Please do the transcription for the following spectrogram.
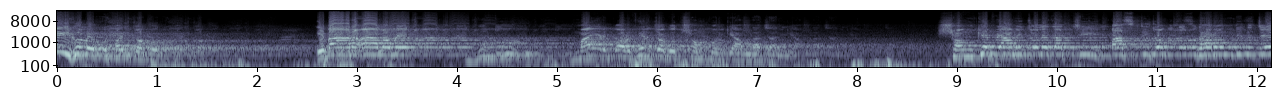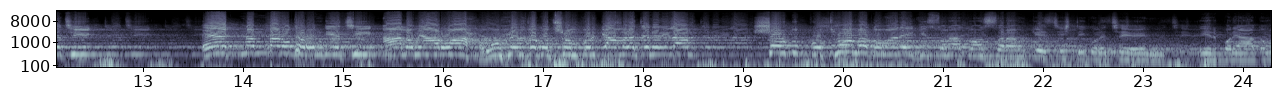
এই হলো রূহের জগৎ। এবার আলমের বুতুর মায়ের গর্ভের জগৎ সম্পর্কে আমরা জানি। সংক্ষেপে আমি চলে যাচ্ছি, পাঁচটি জগতের উদাহরণ দিতে চেয়েছি। এক নাম্বার উদাহরণ দিয়েছি, আলমে আরোয়া রুহের জগৎ সম্পর্কে আমরা জেনে নিলাম। সর্বপ্রথম আদম আলাইহিস সালাতু ওয়াস সালামকে সৃষ্টি করেছেন। এরপরে আদম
